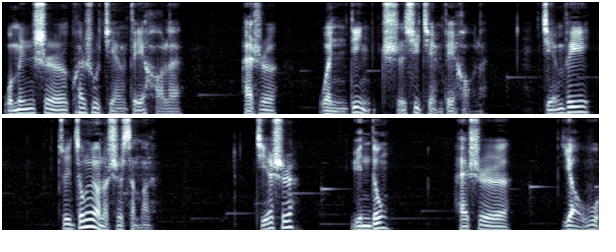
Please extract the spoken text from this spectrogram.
我们是快速减肥好了，还是稳定持续减肥好了？减肥。最重要的是什么呢？节食、运动，还是药物？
